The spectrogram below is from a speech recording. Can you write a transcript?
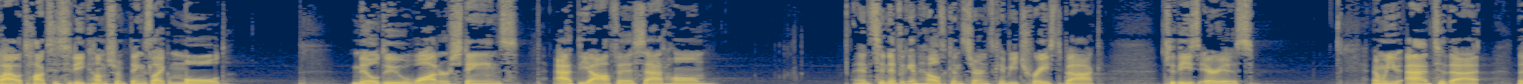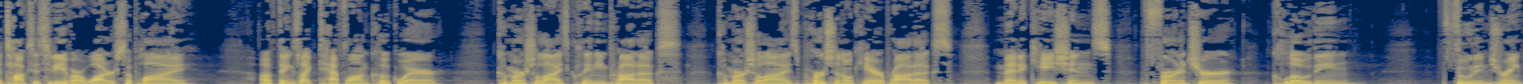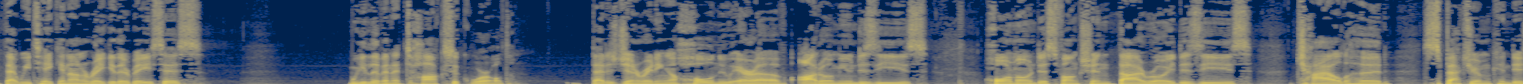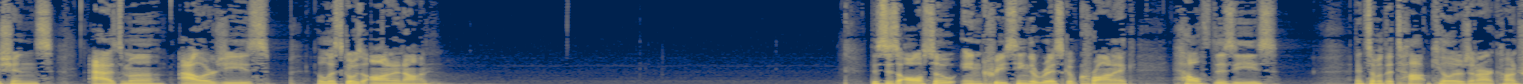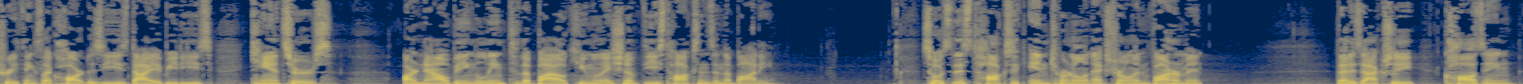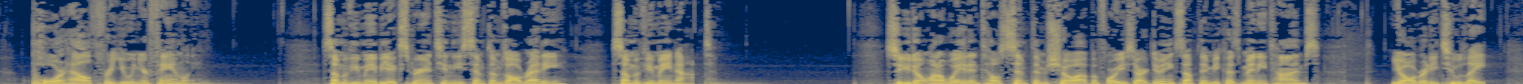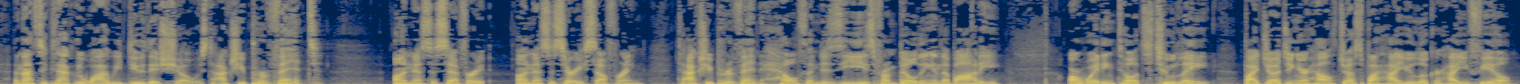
Biotoxicity comes from things like mold, mildew, water stains at the office, at home. And significant health concerns can be traced back to these areas. And when you add to that the toxicity of our water supply, of things like Teflon cookware, commercialized cleaning products, commercialized personal care products, medications, furniture, clothing, food and drink that we take in on a regular basis. We live in a toxic world that is generating a whole new era of autoimmune disease, hormone dysfunction, thyroid disease, childhood spectrum conditions, asthma, allergies. The list goes on and on. This is also increasing the risk of chronic health disease and some of the top killers in our country, things like heart disease, diabetes, cancers, are now being linked to the bioaccumulation of these toxins in the body. So it's this toxic internal and external environment that is actually causing poor health for you and your family. Some of you may be experiencing these symptoms already, some of you may not. So you don't want to wait until symptoms show up before you start doing something because many times you're already too late. And that's exactly why we do this show is to actually prevent unnecessary unnecessary suffering, to actually prevent health and disease from building in the body or waiting till it's too late by judging your health just by how you look or how you feel.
